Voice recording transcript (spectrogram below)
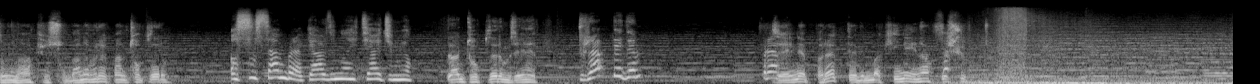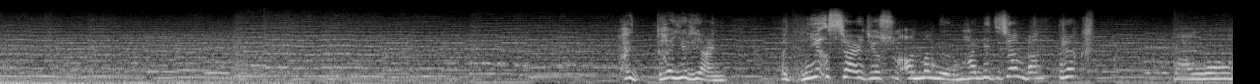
Dur ne yapıyorsun? Bana bırak ben toplarım. Asıl sen bırak yardımına ihtiyacım yok. Ben toplarım Zeynep. Bırak dedim. Bırak. Zeynep bırak dedim. Bak yine inatlaşıyor. Hayır yani. Ha, niye ısrar ediyorsun anlamıyorum. Halledeceğim ben. Bırak. Allah.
